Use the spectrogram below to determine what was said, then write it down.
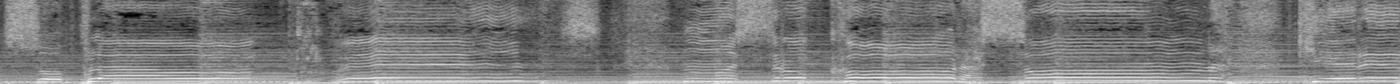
sopla otra vez, nuestro corazón quiere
